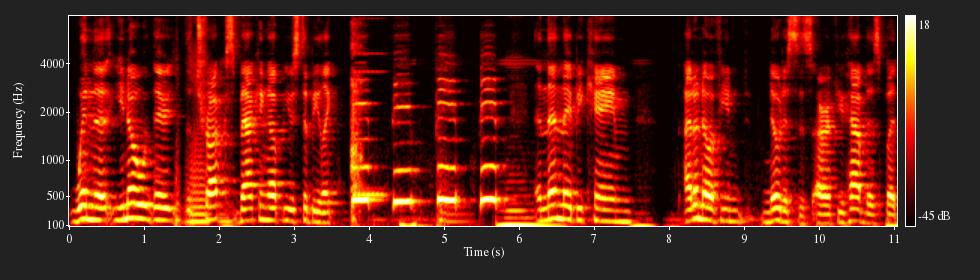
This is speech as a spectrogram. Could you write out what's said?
when the you know the the trucks backing up used to be like beep beep beep beep and then they became I don't know if you notice this or if you have this but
